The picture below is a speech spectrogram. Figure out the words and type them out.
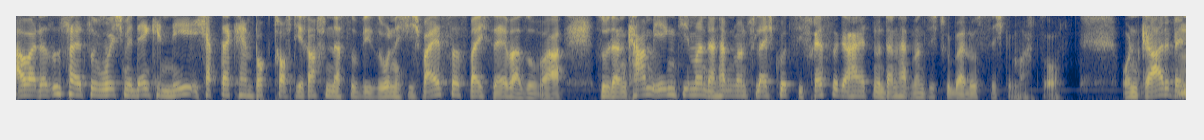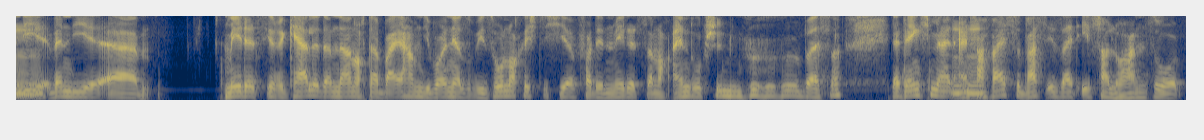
Aber das ist halt so, wo ich mir denke, nee, ich habe da keinen Bock drauf, die raffen das sowieso nicht. Ich weiß das, weil ich selber so war. So, dann kam irgendjemand, dann hat man vielleicht kurz die Fresse gehalten und dann hat man sich drüber lustig gemacht. So. Und gerade wenn mhm. die, wenn die äh, Mädels ihre Kerle dann da noch dabei haben, die wollen ja sowieso noch richtig hier vor den Mädels dann noch Eindruck schinden, weißt du? Da denke ich mir halt mhm. einfach, weißt du was, ihr seid eh verloren, so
